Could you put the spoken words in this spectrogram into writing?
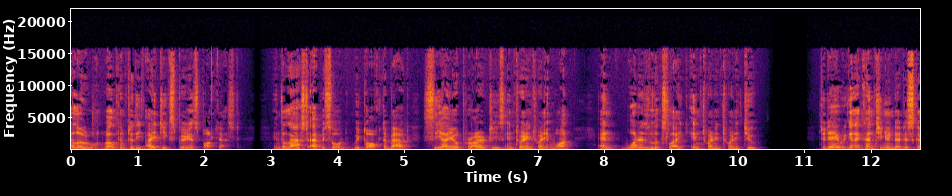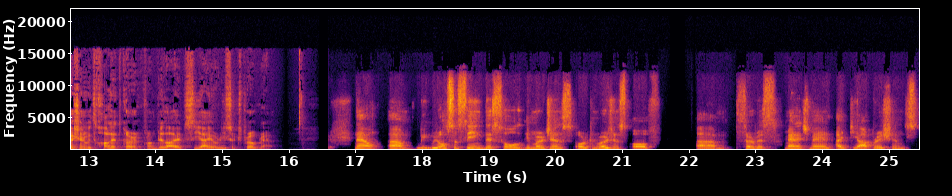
Hello, everyone. Welcome to the IT Experience Podcast. In the last episode, we talked about CIO priorities in 2021 and what it looks like in 2022. Today, we're going to continue the discussion with Khalid Kark from Deloitte CIO Research Program. Now, um, we, are also seeing this whole emergence or convergence of um, service management, IT operations,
